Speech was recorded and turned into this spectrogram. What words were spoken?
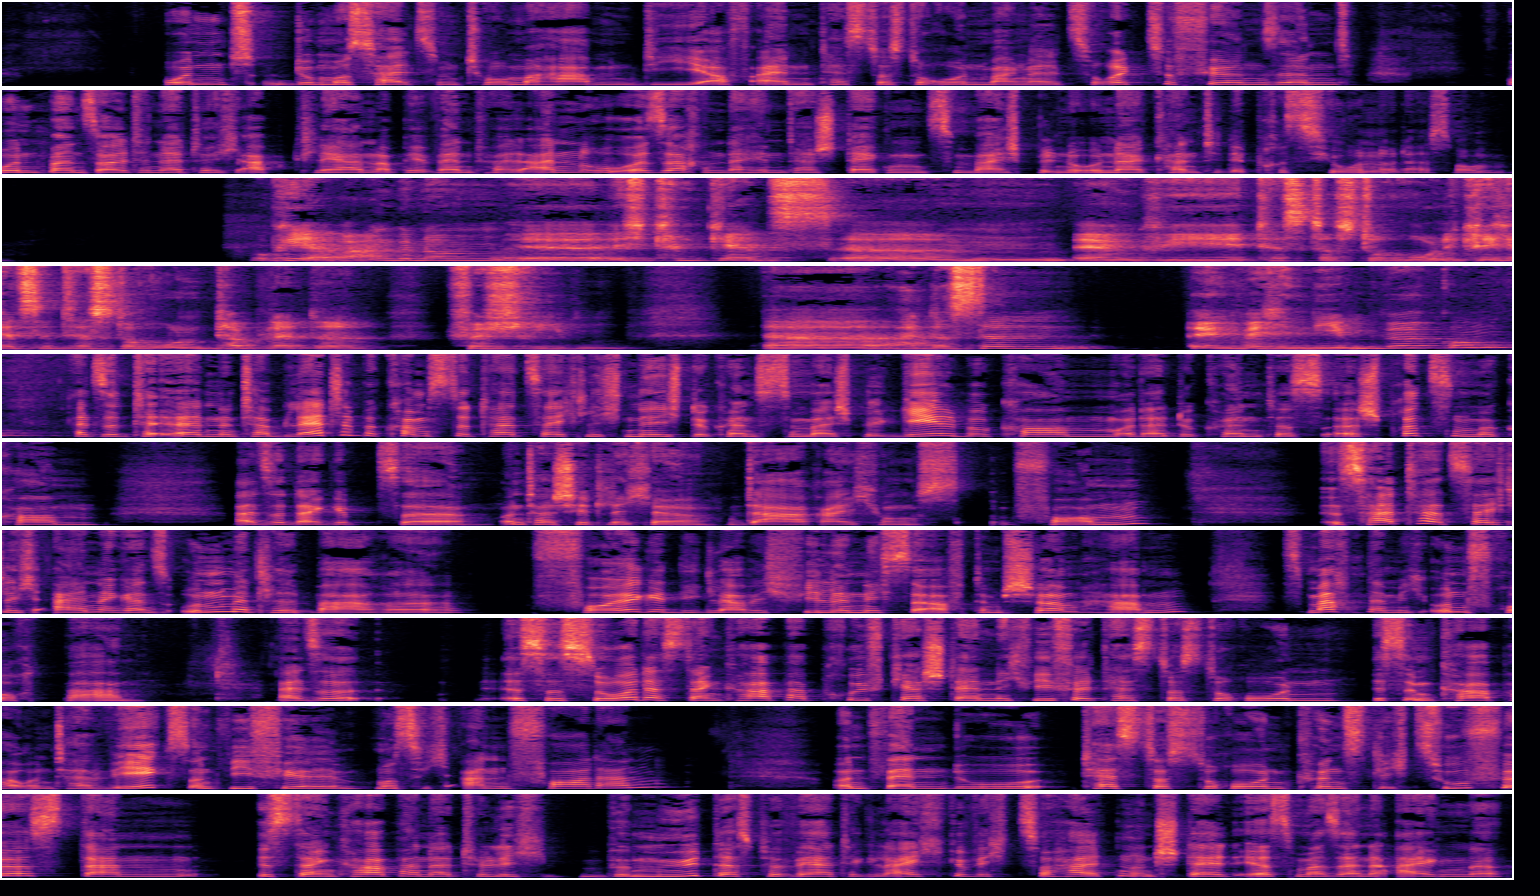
Und du musst halt Symptome haben, die auf einen Testosteronmangel zurückzuführen sind. Und man sollte natürlich abklären, ob eventuell andere Ursachen dahinter stecken, zum Beispiel eine unerkannte Depression oder so. Okay, aber angenommen, äh, ich kriege jetzt ähm, irgendwie Testosteron, ich kriege jetzt eine Testosteron-Tablette verschrieben. Äh, hat das denn irgendwelche Nebenwirkungen? Also äh, eine Tablette bekommst du tatsächlich nicht. Du könntest zum Beispiel Gel bekommen oder du könntest äh, Spritzen bekommen. Also da gibt es äh, unterschiedliche Darreichungsformen. Es hat tatsächlich eine ganz unmittelbare Folge, die, glaube ich, viele nicht so auf dem Schirm haben. Es macht nämlich unfruchtbar. Also es ist so, dass dein Körper prüft ja ständig, wie viel Testosteron ist im Körper unterwegs und wie viel muss ich anfordern. Und wenn du Testosteron künstlich zuführst, dann ist dein Körper natürlich bemüht, das bewährte Gleichgewicht zu halten und stellt erstmal seine eigene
